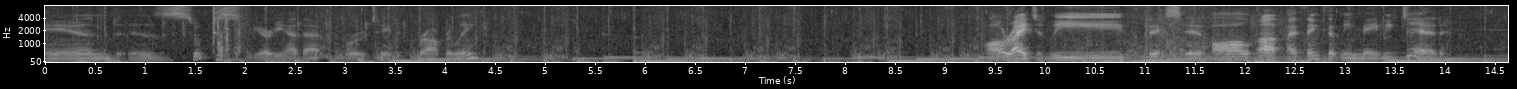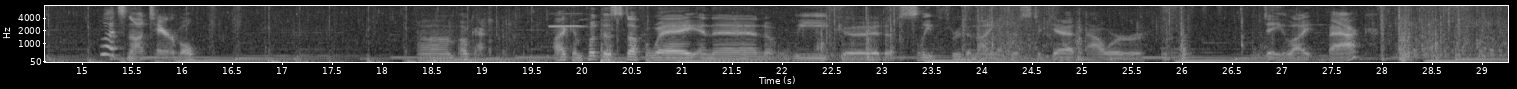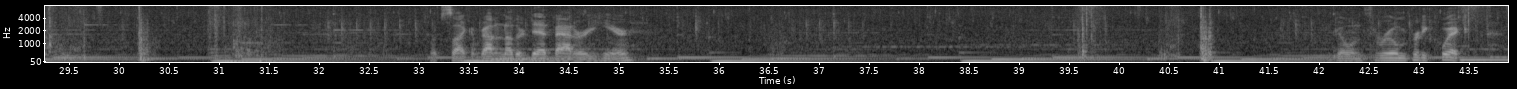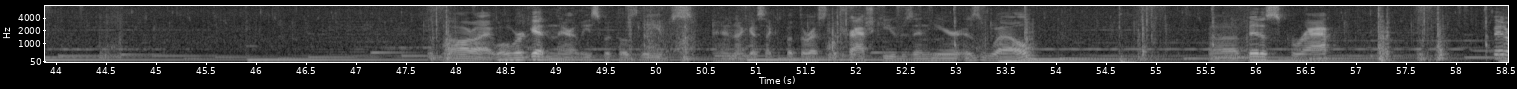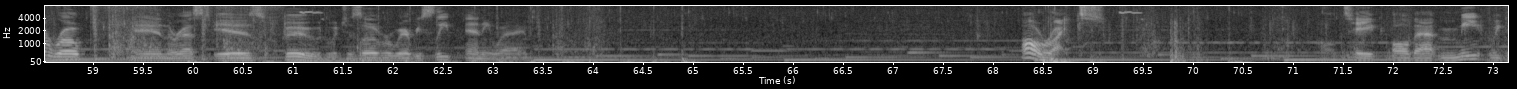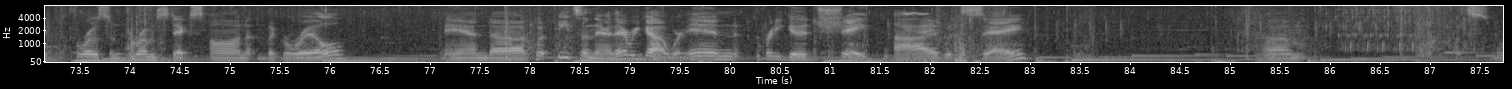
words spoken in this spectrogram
And is... Oops, we already had that rotated properly. Alright, did we fix it all up? I think that we maybe did. Well, that's not terrible. Um, okay. I can put this stuff away, and then we could sleep through the night just to get our daylight back. Looks like I've got another dead battery here. Going through them pretty quick. Alright, well we're getting there at least with those leaves. And I guess I could put the rest of the trash cubes in here as well. A bit of scrap. Bit of rope. And the rest is food, which is over where we sleep anyway. Alright I'll take all that meat. We can throw some drumsticks on the grill. And uh, put pizza in there. There we go. We're in pretty good shape, I would say.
